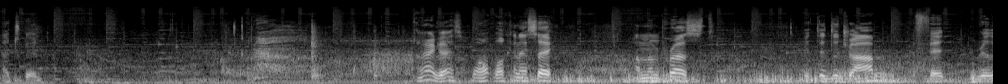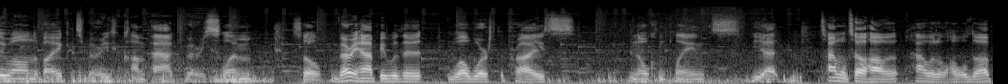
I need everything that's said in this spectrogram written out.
That's good. All right, guys. Well, what can I say? I'm impressed. It did the job. It fit really well on the bike. It's very compact, very slim. So very happy with it. Well worth the price. No complaints yet. Time will tell how, how it'll hold up,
